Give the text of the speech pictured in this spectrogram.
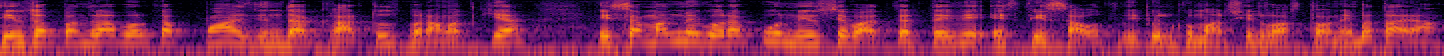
315 बोर का पाँच ज़िंदा कारतूस बरामद किया। इस संबंध में गोरखपुर न्यूज़ से बात करते हुए एसपी साउथ विपुल कुमार श्रीवास्तव ने बताया।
